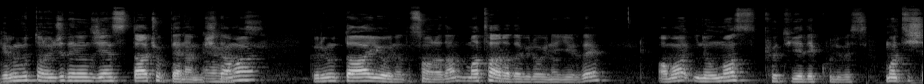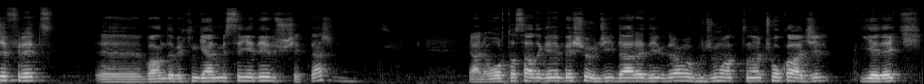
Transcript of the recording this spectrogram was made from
Greenwood'dan önce Daniel James daha çok denenmişti Evet. ama Greenwood daha iyi oynadı sonradan. Mata arada bir oyuna girdi. Ama inanılmaz kötü yedek kulübesi. Matic ile Fred e, Van de Beek'in gelmesi yedeğe düşecekler. Yani orta sahada gene 5 oyuncu idare edebilir ama hücum hattına çok acil yedek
